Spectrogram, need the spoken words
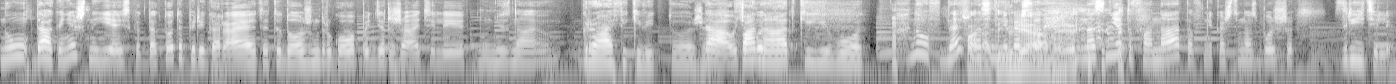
Ну, да, конечно, есть, когда кто-то перегорает, и ты должен другого поддержать, или, ну, не знаю. Графики ведь тоже. Да, очень Фанатки его. Ну, знаешь, у нас, мне кажется, у нас нету фанатов, мне кажется, у нас больше зрители.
